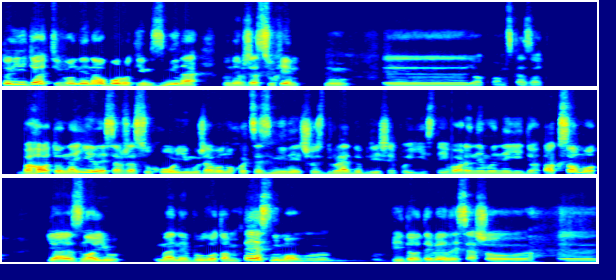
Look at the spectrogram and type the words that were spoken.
то їдять вони наоборот, їм зміна, вони вже сухим, ну, е, як вам сказати, багато наїлися вже сухого, їм вже воно хочеться змінити щось друге добріше поїсти. І вареним вони їдять. Так само, я знаю, у мене було там, та я знімав, е, відео дивилися, що е,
